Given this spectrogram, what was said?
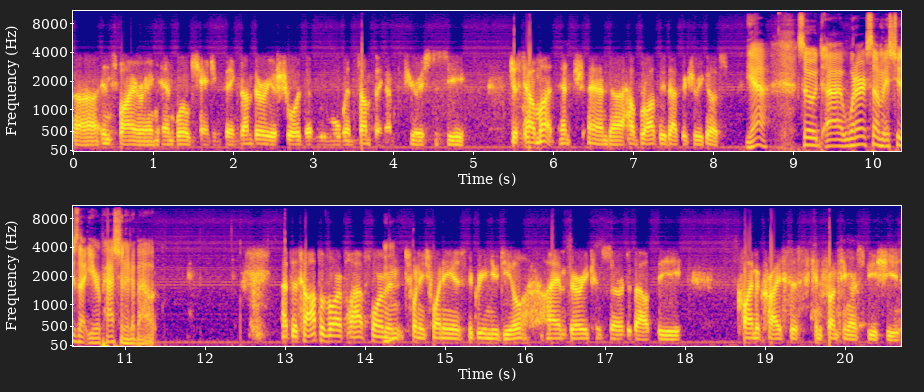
uh, inspiring and world-changing things. I'm very assured that we will win something. I'm curious to see just how much and and uh, how broadly that victory goes. Yeah. So, uh, what are some issues that you're passionate about? At the top of our platform in 2020 is the Green New Deal. I am very concerned about the climate crisis confronting our species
